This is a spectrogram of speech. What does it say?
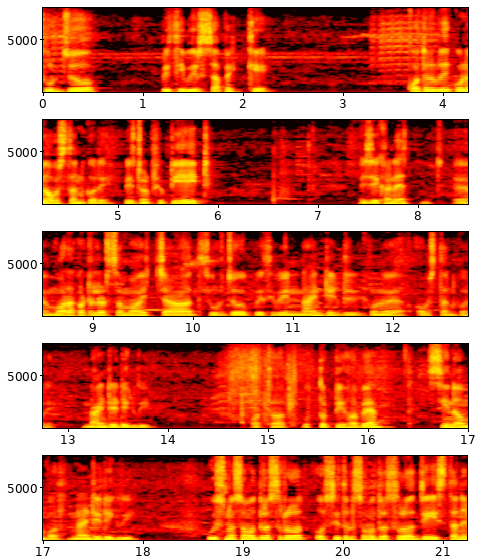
সূর্য পৃথিবীর সাপেক্ষে কত ডিগ্রি কোণে অবস্থান করে? পেজ নম্বর ফিফটি এইট এই যেখানে মরাকোটালের সময় চাঁদ, সূর্য পৃথিবীর নাইনটি ডিগ্রি কোণে অবস্থান করে। Ninety degree. অর্থাৎ উত্তরটি হবে সি নম্বর নাইনটি ডিগ্রি। উষ্ণ সমুদ্র স্রোত ও শীতল সমুদ্র স্রোত যেই স্থানে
